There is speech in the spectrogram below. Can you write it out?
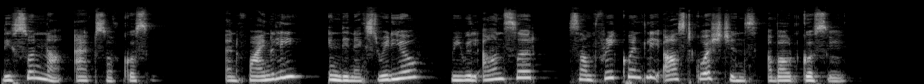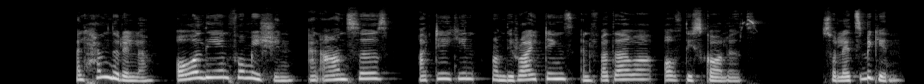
the sunnah acts of ghusl. And finally, in the next video, we will answer some frequently asked questions about ghusl. Alhamdulillah, all the information and answers are taken from the writings and fatwa of the scholars. So let's begin.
